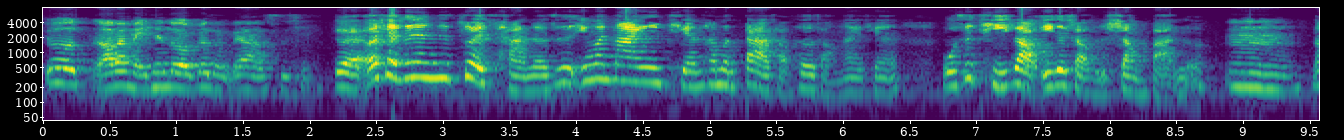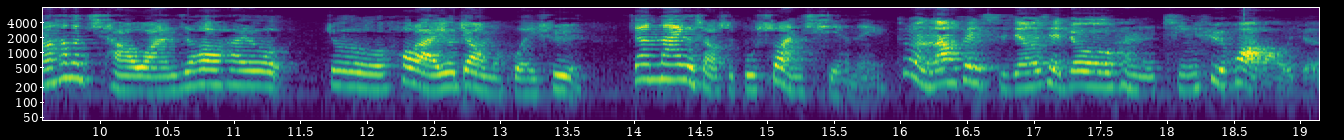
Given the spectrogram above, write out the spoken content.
就老板每天都有各种各样的事情。对，而且这件事最惨的是，因为那一天他们大吵特吵那一天，我是提早一个小时上班的，嗯，然后他们吵完之后，他又就后来又叫我们回去，这样那一个小时不算钱哎、就很浪费时间，而且就很情绪化吧，我觉得。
